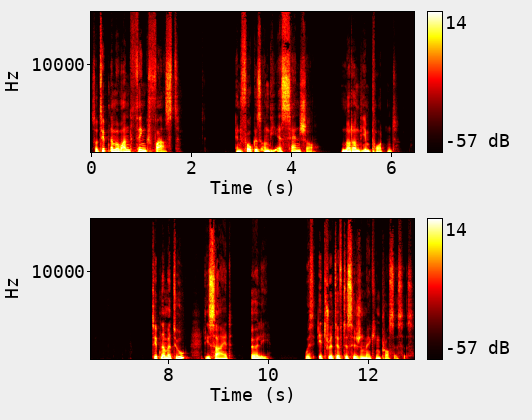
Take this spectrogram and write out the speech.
So, tip number one think fast and focus on the essential, not on the important. Tip number two decide early with iterative decision making processes.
